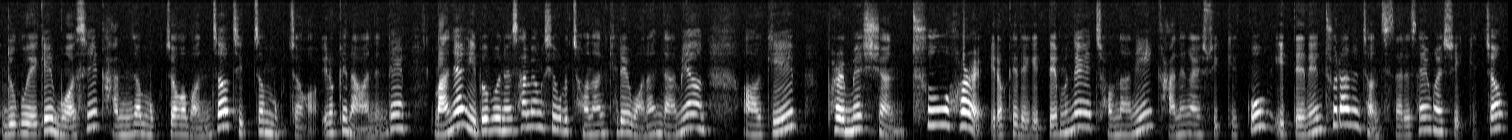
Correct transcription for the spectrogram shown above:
누구에게 무엇을 간접 목적어 먼저 직접 목적어 이렇게 나왔는데 만약 이 부분을 사명식으로 전환키를 원한다면 어, give permission to her 이렇게 되기 때문에 전환이 가능할 수 있겠고 이때는 to라는 전치사를 사용할 수 있겠죠.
